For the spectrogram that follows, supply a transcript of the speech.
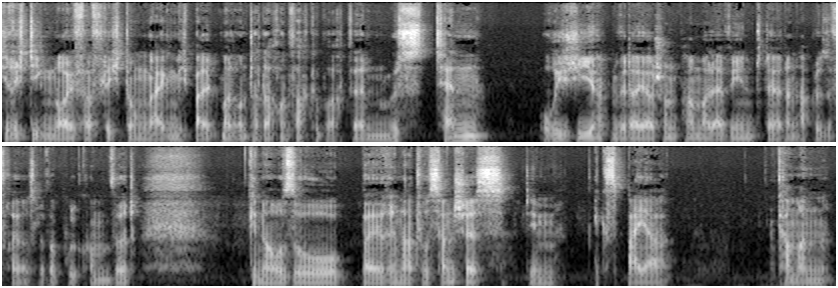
die richtigen Neuverpflichtungen eigentlich bald mal unter Dach und Fach gebracht werden müssten. Origi hatten wir da ja schon ein paar Mal erwähnt, der dann ablösefrei aus Liverpool kommen wird. Genauso bei Renato Sanchez, dem Ex-Bayer, kann man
